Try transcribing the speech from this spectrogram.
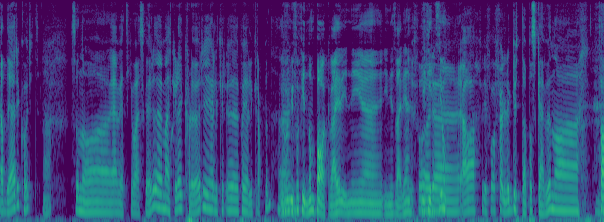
Ja, det er rekord. Ja. Så nå Jeg vet ikke hva jeg skal gjøre. Jeg merker det klør i hele, eh, på hele kroppen. Vi får, finne noen bakveier inn i, eh, inn i Sverige. Får, De fins jo. eh, Ja, vi får følge gutta på skauen og ta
